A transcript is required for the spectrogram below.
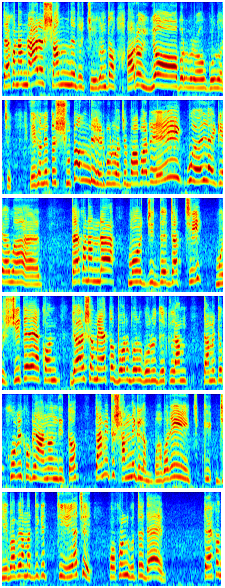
তো এখন আমরা আরও সামনে যাচ্ছি এখানে তো আরও ইয়া বড় বড় গরু আছে। এখানে তো সুটম দেহের গরু আছে বাবা রে ভয় লাগে আমার। তো এখন আমরা মসজিদে যাচ্ছি মসজিদে এখন যাওয়ার সময় এত বড় বড় গরু দেখলাম, তা আমি তো খুবই খুবই আনন্দিত। তা আমি একটু সামনে গেলাম বাবা রে কি, যেভাবে আমার দিকে চেয়ে আছে, কখন ঘুরতে দেয়? তো এখন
